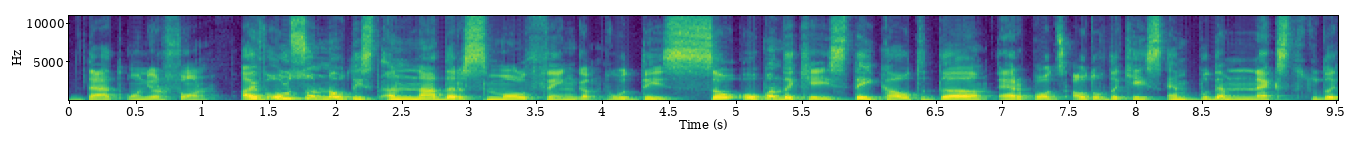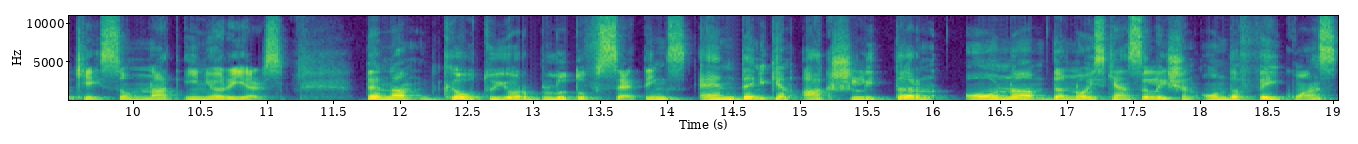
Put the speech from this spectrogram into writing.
that on your phone. I've also noticed another small thing with this. So open the case, take out the AirPods out of the case and put them next to the case, so not in your ears. Then um, go to your Bluetooth settings and then you can actually turn on uh, the noise cancellation on the fake ones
